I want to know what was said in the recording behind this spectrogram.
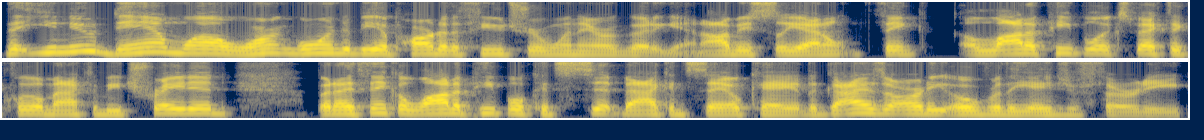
that you knew damn well weren't going to be a part of the future when they were good again. Obviously, I don't think a lot of people expected Khalil Mack to be traded, but I think a lot of people could sit back and say, okay, the guy's already over the age of 30.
